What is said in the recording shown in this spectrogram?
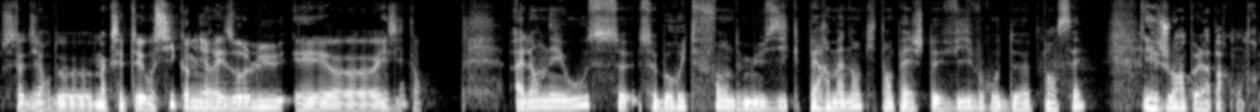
C'est-à-dire de m'accepter aussi comme irrésolu et euh, hésitant. Elle en est où ce, bruit de fond de musique permanent qui t'empêche de vivre ou de penser? Il est toujours un peu là, par contre.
